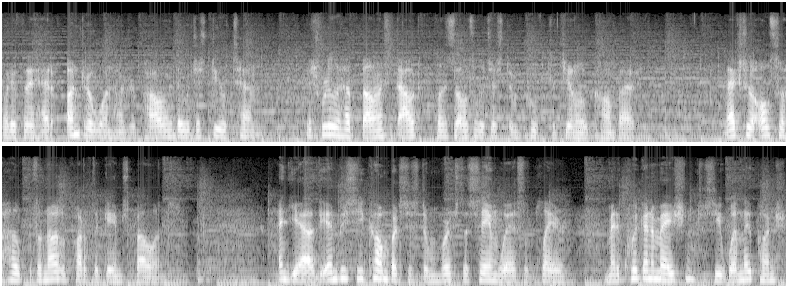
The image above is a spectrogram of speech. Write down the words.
But if they had under 100 power, they would just deal 10. This really helped balance it out, plus it also just improved the general combat. It actually also helped with another part of the game's balance. And yeah, the NPC combat system works the same way as the player. I made a quick animation to see when they punch,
